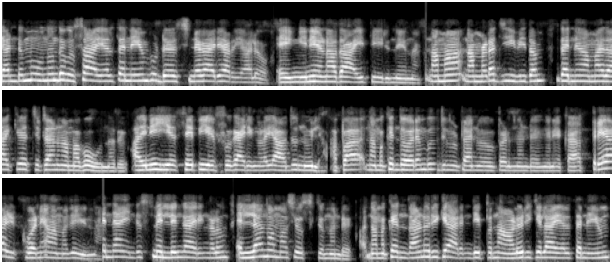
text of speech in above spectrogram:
രണ്ടും മൂന്നും ദിവസം ആയാൽ തന്നെയും ഫുഡ് വേസ്റ്റിന്റെ കാര്യം അറിയാലോ. എങ്ങനെയാണ് അതായി തീരുന്നതെന്ന് നമ്മ നമ്മുടെ ജീവിതം തന്നെ നമ്മ ഇതാക്കി വെച്ചിട്ടാണ് നമ്മ പോകുന്നത്. അതിന് E S A P F കാര്യങ്ങൾ യാതൊന്നുമില്ല. അപ്പൊ നമുക്ക് എന്തോരം ബുദ്ധിമുട്ട് അനുഭവപ്പെടുന്നുണ്ട് ഇങ്ങനെയൊക്കെ. അത്രയും അഴുക്കുപണി നമ്മ ചെയ്യുന്നത് പിന്നെ അതിന്റെ സ്മെല്ലും കാര്യങ്ങളും എല്ലാം നമ്മ ശ്വസിക്കുന്നുണ്ട്. നമുക്ക് എന്താണ് ഒരു ഗ്യാരണ്ടി? ഇപ്പൊ നാളെ ഒരിക്കലായാൽ തന്നെയും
